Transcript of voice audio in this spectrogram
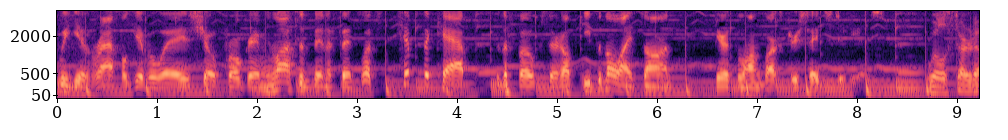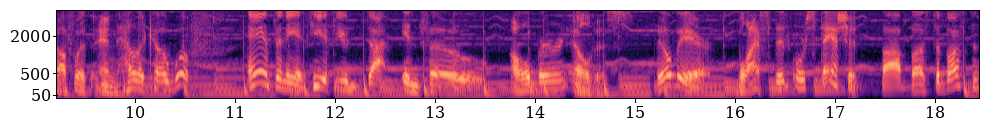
We give raffle giveaways, show programming, lots of benefits. Let's tip the cap to the folks that are help keeping the lights on here at the Longbox Crusade Studios. We'll start it off with Angelica Wolf, Anthony at TFU.info. Auburn Elvis, Bill Beer, Blast It or Stash It, Bob Busta Busta,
